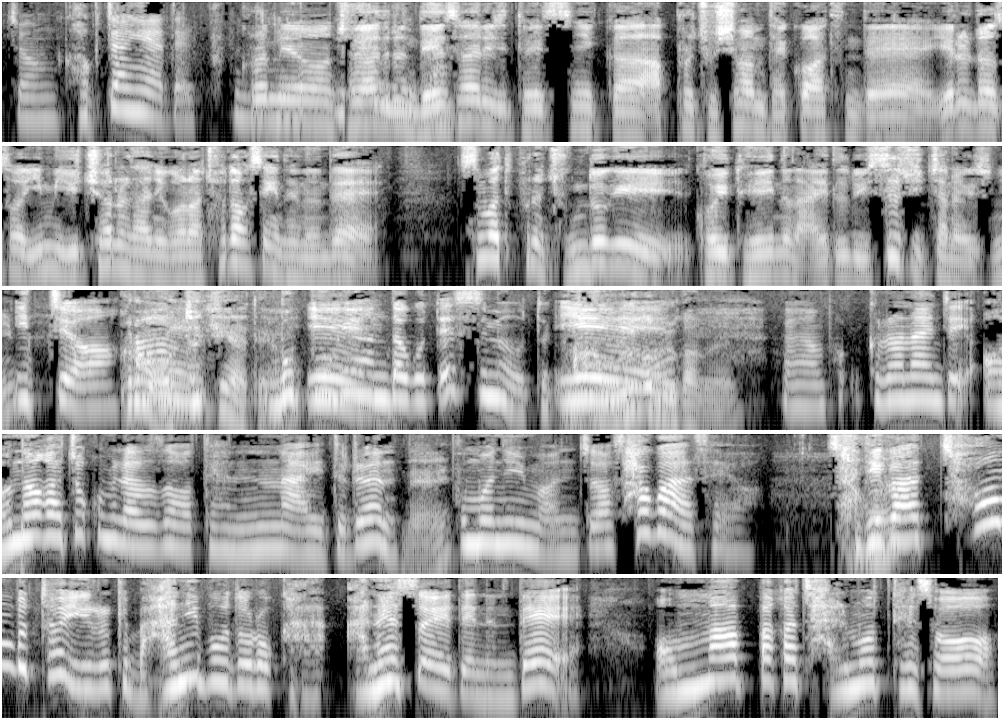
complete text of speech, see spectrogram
좀 걱정해야 될 부분들이 그러면 저희 아들은 있습니다. 4살이 됐으니까 앞으로 조심하면 될 것 같은데 예를 들어서 이미 유치원을 다니거나 초등학생이 됐는데 스마트폰에 중독이 거의 돼 있는 아이들도 있을 수 있잖아요, 교수님. 있죠. 그럼 네. 어떻게 해야 돼요? 못 보게 예. 한다고 뗐으면 어떻게 아, 예. 해요? 울고불가면. 어, 그러나 이제 언어가 조금이라도 더 되는 아이들은 네. 부모님이 먼저 사과하세요. 사과요? 네가 처음부터 이렇게 많이 보도록 가- 안 했어야 되는데 엄마 아빠가 잘못해서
